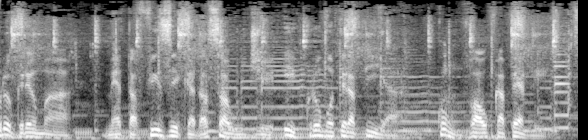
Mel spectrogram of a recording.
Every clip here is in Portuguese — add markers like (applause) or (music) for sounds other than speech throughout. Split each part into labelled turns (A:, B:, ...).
A: Programa Metafísica da Saúde e Cromoterapia, com Val Capelli.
